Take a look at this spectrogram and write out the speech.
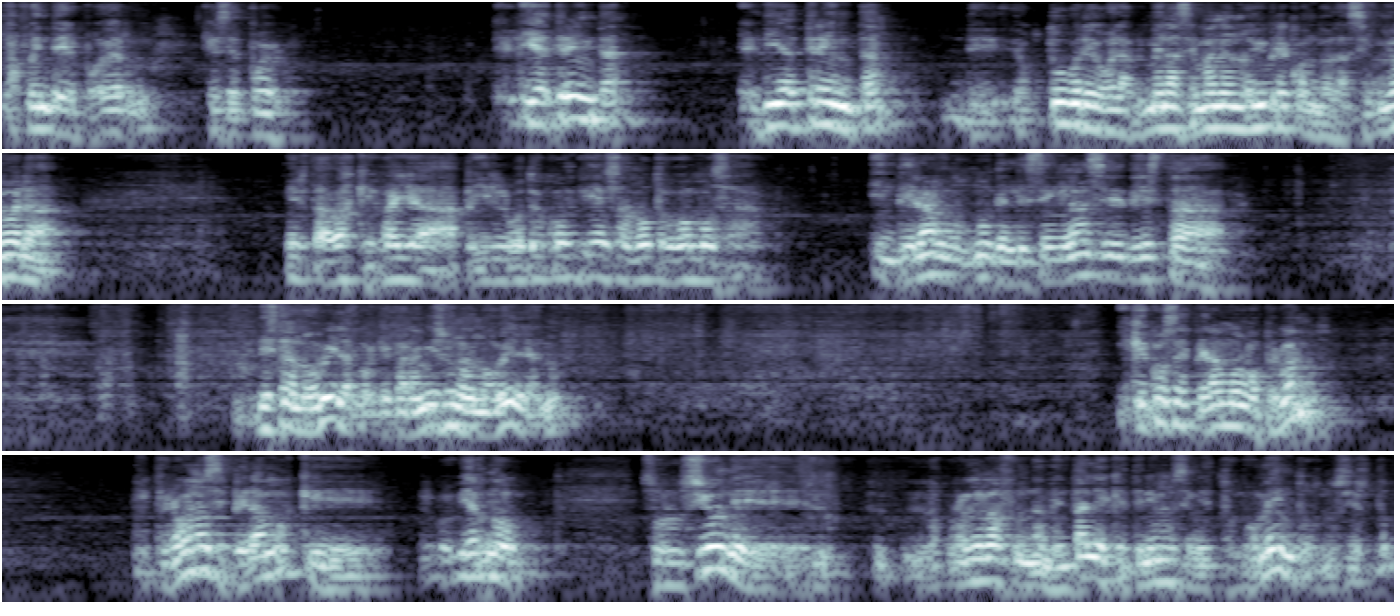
la fuente del poder, que es el pueblo. El día 30, el día 30 de, octubre o la primera semana de noviembre, cuando la señora Mirta Vázquez vaya a pedir el voto de confianza, nosotros vamos a enterarnos del desenlace de esta de esta novela, porque para mí es una novela, ¿no? ¿Y qué cosa esperamos los peruanos? Los peruanos esperamos que el gobierno solucione los problemas fundamentales que tenemos en estos momentos, ¿no es cierto?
